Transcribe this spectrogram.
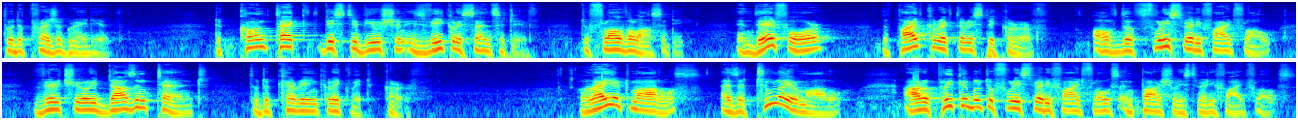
to the pressure gradient. The contact distribution is weakly sensitive to flow velocity, and therefore the pipe characteristic curve of the fully stratified flow virtually doesn't tend to the carrying liquid curve. Layered models, as a two-layer model, are applicable to fully stratified flows and partially stratified flows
